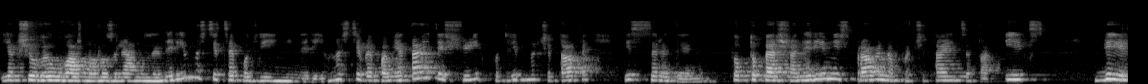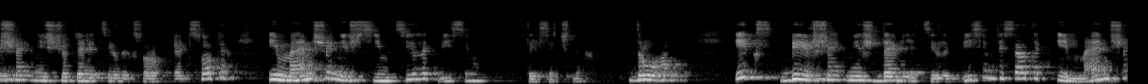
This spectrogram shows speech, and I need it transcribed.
якщо ви уважно розглянули нерівності, це подвійні нерівності. Ви пам'ятаєте, що їх потрібно читати із середини. Тобто перша нерівність правильно прочитається так. х більше, ніж 4,45 і менше, ніж 7,8. Друга. х більше, ніж 9,8 і менше,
